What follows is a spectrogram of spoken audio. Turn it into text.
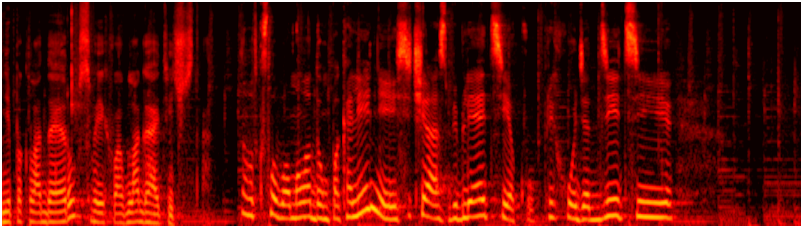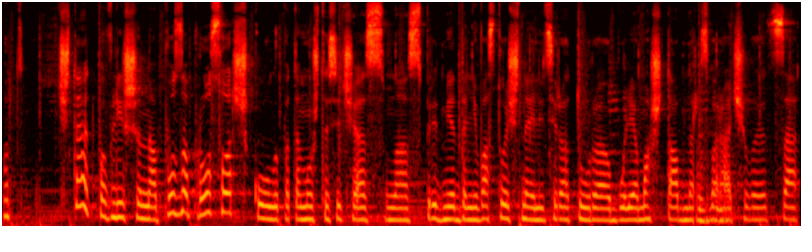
не покладая рук своих во благо Отечества. Ну вот, к слову, о молодом поколении. Сейчас в библиотеку приходят дети, вот читают Павлишина по запросу от школы, потому что сейчас у нас предмет дальневосточная литература более масштабно разворачивается,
